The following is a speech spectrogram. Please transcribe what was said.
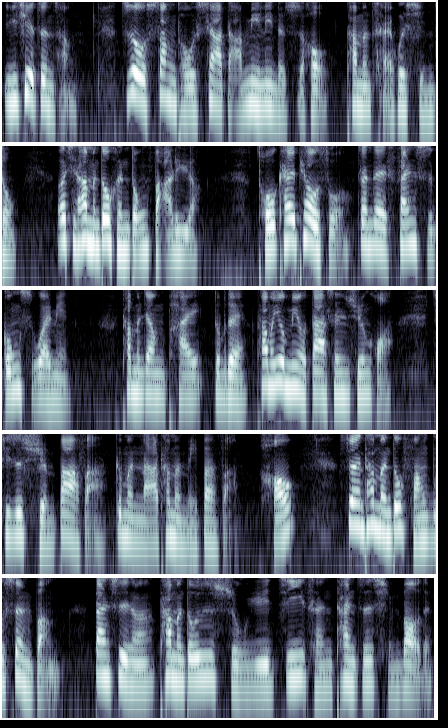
一切正常。只有上头下达命令的时候，他们才会行动，而且他们都很懂法律啊。投开票所站在三十公尺外面，他们这样拍，对不对？他们又没有大声喧哗，其实选罢法根本拿他们没办法。好，虽然他们都防不胜防，但是呢，他们都是属于基层探知情报的，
